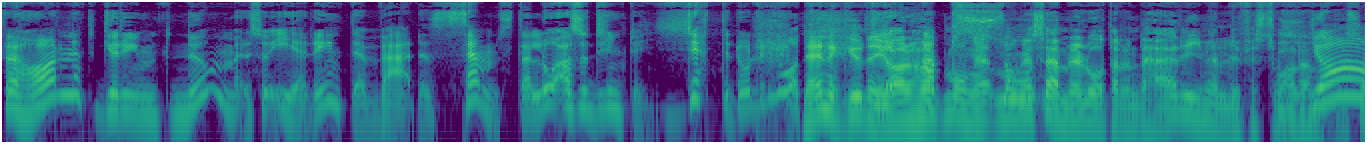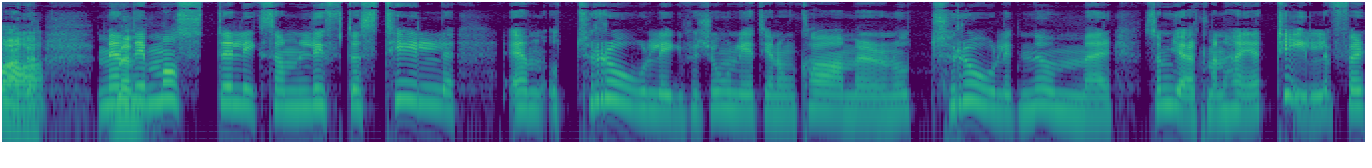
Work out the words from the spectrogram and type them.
För har den ett grymt nummer så är det inte världens sämsta låt. Alltså det är ju inte en jättedålig låt. Nej, nej, gud, jag har hört många, absurd- många sämre låtar än det här i Melodifestivalen. Ja, det. men, Men- det måste liksom lyftas till en otrolig personlighet genom kameran och otroligt nummer som gör att man hajar till. För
